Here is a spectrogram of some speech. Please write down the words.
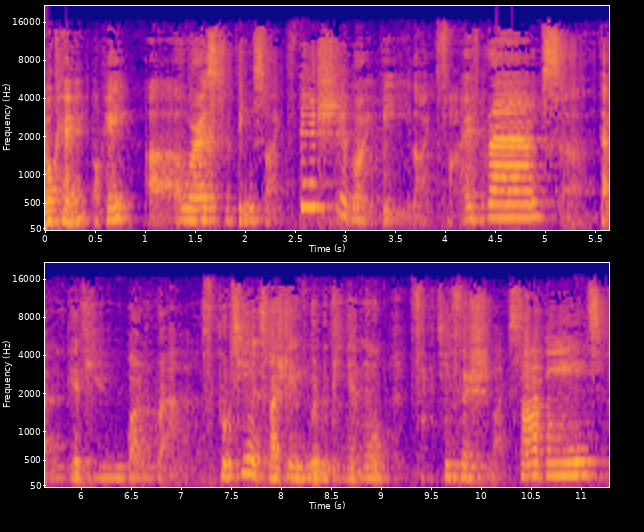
Okay. Okay. Uh, whereas for things like fish, it might be like five grams. Uh, that will give you one gram of protein, especially if we're looking at more fatty fish like sardines.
